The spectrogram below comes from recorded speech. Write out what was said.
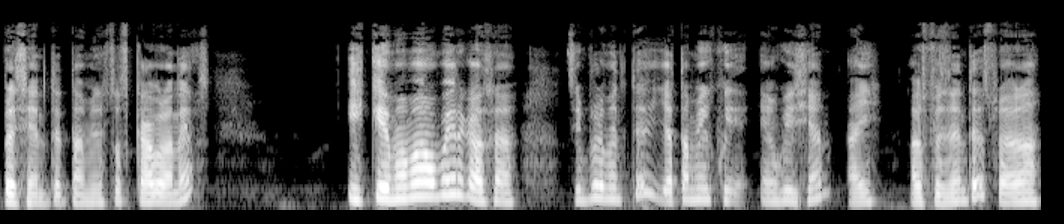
presidente también estos cabrones y que mamá o verga, o sea, simplemente ya también enjuician ahí a los presidentes, pero ahora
